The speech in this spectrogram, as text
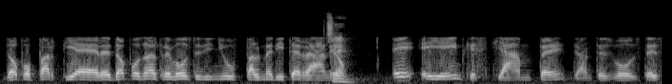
dopo partiere, dopo altre volte di New pal Mediterraneo. Sì e, e che stiampe tante svolte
